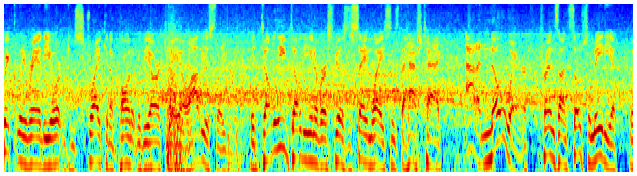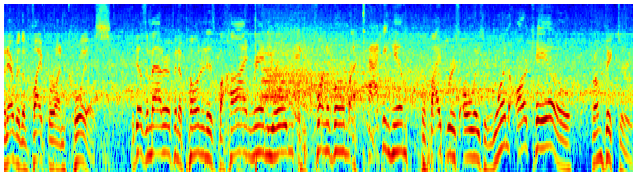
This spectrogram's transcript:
quickly Randy Orton can strike an opponent with the RKO. Obviously, the WWE Universe feels the same way since the hashtag out of nowhere trends on social media whenever the Viper uncoils. It doesn't matter if an opponent is behind Randy Orton, in front of him, attacking him. The Viper is always one RKO from victory.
